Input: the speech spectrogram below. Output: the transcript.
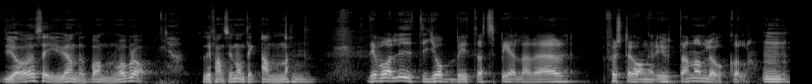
Jag säger ju ändå att banorna var bra. Så det fanns ju någonting annat. Det var lite jobbigt att spela där första gången utan någon local. Mm.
